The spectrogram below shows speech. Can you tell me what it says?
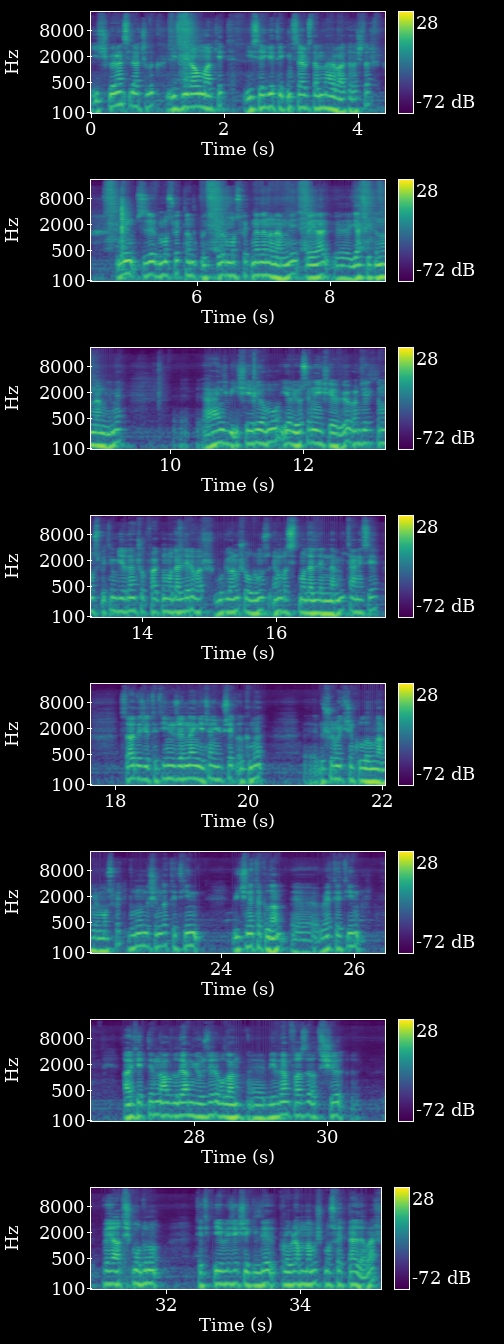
İş gören silahçılık, İzmir Av Market, İSG Teknik Servis'ten merhaba arkadaşlar. Bugün size MOSFET tanıtmak istiyorum. MOSFET neden önemli veya e, gerçekten önemli mi? E, Herhangi bir işe yarıyor mu? Yarıyorsa ne işe yarıyor? Öncelikle MOSFET'in birden çok farklı modelleri var. Bu görmüş olduğumuz en basit modellerinden bir tanesi. Sadece tetiğin üzerinden geçen yüksek akımı e, düşürmek için kullanılan bir MOSFET. Bunun dışında tetiğin içine takılan ve tetiğin hareketlerini algılayan gözleri olan e, birden fazla atışı veya atış modunu tetikleyebilecek şekilde programlanmış MOSFET'ler de var.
